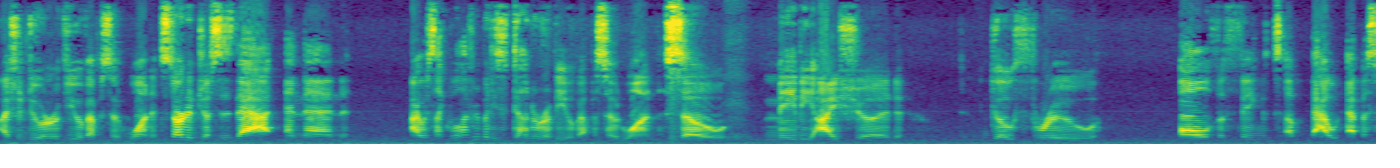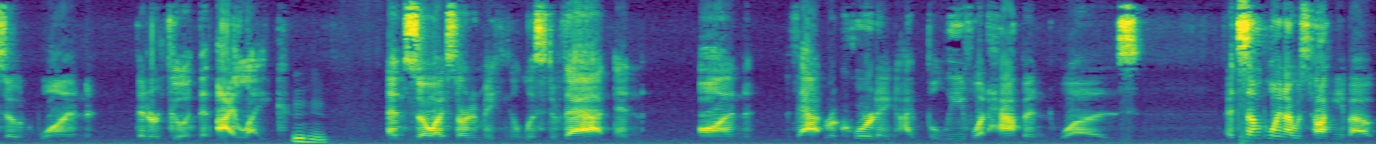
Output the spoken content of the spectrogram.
I should do a review of episode one. It started just as that, and then I was like, well, everybody's done a review of episode one, so maybe I should go through all the things about episode one that are good that I like. Mm-hmm. And so I started making a list of that, and on that recording, I believe what happened was at some point I was talking about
